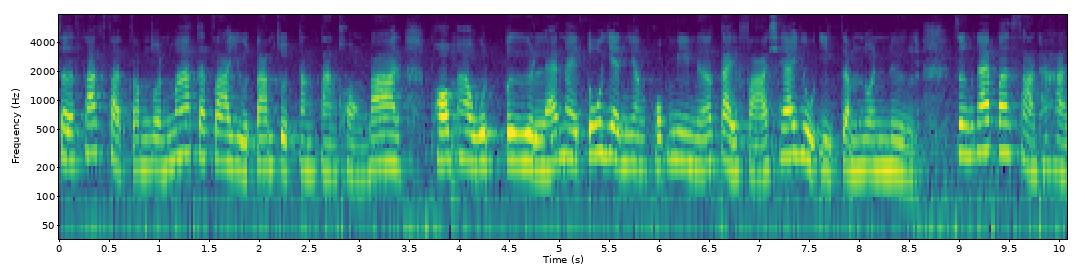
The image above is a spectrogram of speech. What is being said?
เจอซากสัตว์จำนวนมากกระจายอยู่ตามจุดต่างๆ ของบ้าน พร้อมอาวุธปืน และในตู้เย็นยังพบมีเนื้อไก่ฟ้าแช่อยู่อีกจำนวนหนึ่งจึงได้ประสานทหาร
